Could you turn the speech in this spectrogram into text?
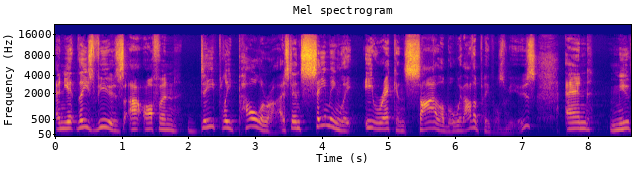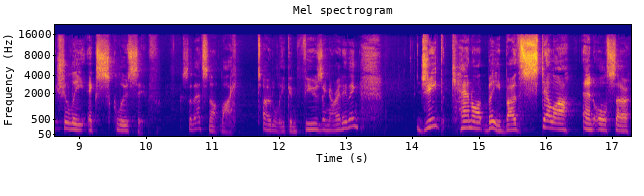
And yet, these views are often deeply polarized and seemingly irreconcilable with other people's views and mutually exclusive. So, that's not like totally confusing or anything. Jeep cannot be both stellar and also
